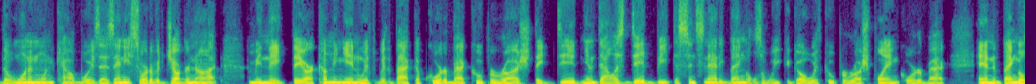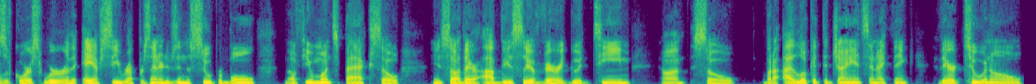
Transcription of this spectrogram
the one and one Cowboys as any sort of a juggernaut. I mean, they they are coming in with with backup quarterback Cooper Rush. They did, you know, Dallas did beat the Cincinnati Bengals a week ago with Cooper Rush playing quarterback, and the Bengals, of course, were the AFC representatives in the Super Bowl a few months back. So, so they're obviously a very good team. Um, so but I look at the Giants and I think they're 2 and 0.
